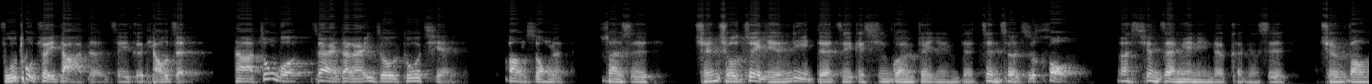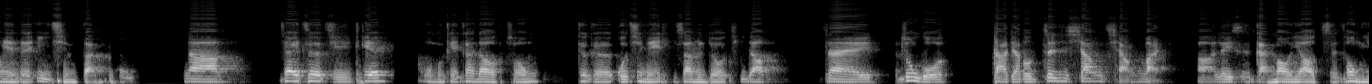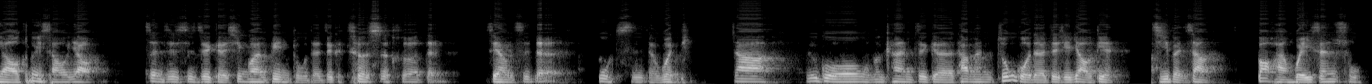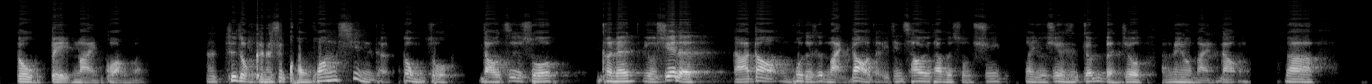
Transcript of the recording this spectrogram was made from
幅度最大的这个调整。那中国在大概一周多前放松了，算是。全球最严厉的这个新冠肺炎的政策之后，那现在面临的可能是全方面的疫情反扑。那在这几天，我们可以看到，从各个国际媒体上面都有提到，在中国大家都争相抢买啊，类似感冒药、止痛药、退烧药，甚至是这个新冠病毒的这个测试盒等这样子的物资的问题。那如果我们看这个，他们中国的这些药店，基本上包含维生素都被卖光了。那这种可能是恐慌性的动作，导致说可能有些人拿到或者是买到的已经超越他们所需，那有些人是根本就没有买到。那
